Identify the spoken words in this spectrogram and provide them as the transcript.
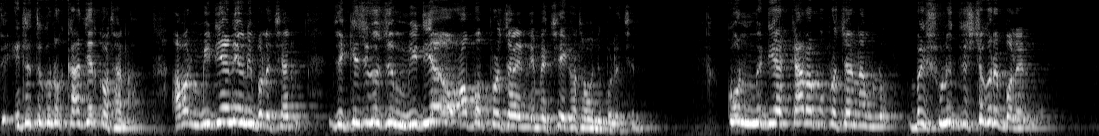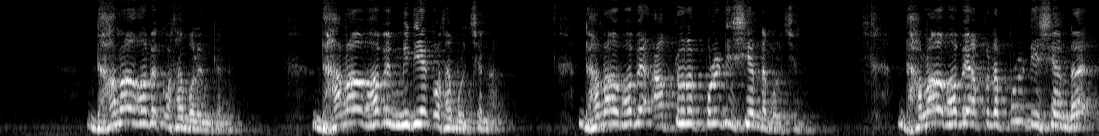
তো এটা তো কোনো কাজের কথা না। আবার মিডিয়া নিয়ে উনি বলেছেন যে কিছু কিছু মিডিয়াও অপপ্রচারে নেমেছে, এই কথা উনি বলেছেন। কোন মিডিয়া কার অপপ্রচার নামলো? বেশ সুনির্দিষ্ট করে বলেন। ঢালাওভাবে কথা বলেন কেন? ঢালাওভাবে মিডিয়া কথা বলছে না। ঢালাওভাবে আপনারা পলিটিশিয়ানরা বলছেন। ঢালাওভাবে আপনারা পলিটিশিয়ানরা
